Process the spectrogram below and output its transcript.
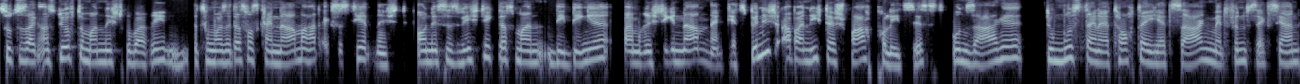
sozusagen, als dürfte man nicht drüber reden. Beziehungsweise das, was keinen Namen hat, existiert nicht. Und es ist wichtig, dass man die Dinge beim richtigen Namen nennt. Jetzt bin ich aber nicht der Sprachpolizist und sage, du musst deiner Tochter jetzt sagen mit fünf, sechs Jahren,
